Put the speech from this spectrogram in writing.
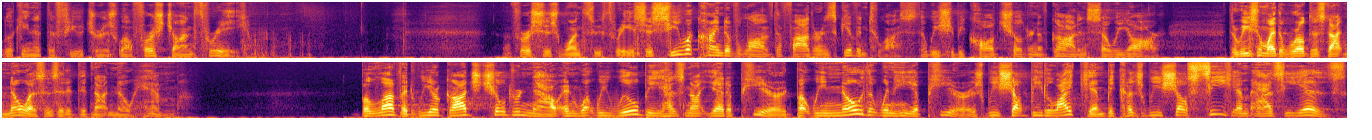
looking at the future as well. 1 John 3 verses 1 through 3. It says, See what kind of love the Father has given to us, that we should be called children of God, and so we are. The reason why the world does not know us is that it did not know Him. Beloved, we are God's children now, and what we will be has not yet appeared, but we know that when He appears, we shall be like Him because we shall see Him as He is.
